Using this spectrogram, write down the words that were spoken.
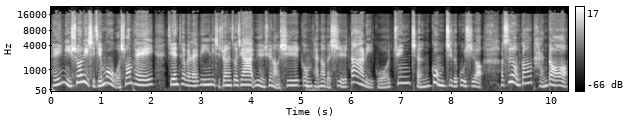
陪你说历史节目，我是汪培。今天特别来宾，历史专栏作家于远炫老师，跟我们谈到的是大理国君臣共治的故事哦。老师，我们刚刚谈到哦，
